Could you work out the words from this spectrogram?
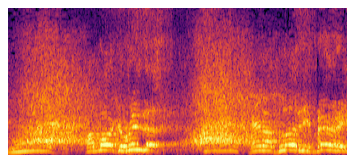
A margarita. And a Bloody Mary.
